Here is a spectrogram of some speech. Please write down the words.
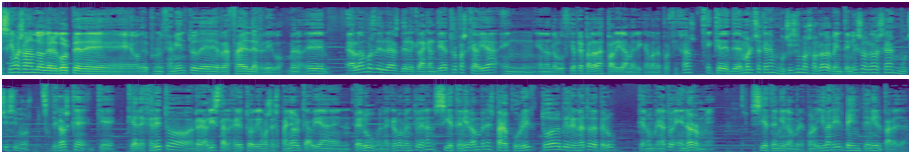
Sí, sigamos hablando del golpe de, o del pronunciamiento de Rafael del Riego. Bueno, eh, hablamos de, las, de la cantidad de tropas que había en, Andalucía preparadas para ir a América. Bueno, pues fijaos que hemos dicho que eran muchísimos soldados, 20.000 soldados eran muchísimos. Fijaos que, el ejército realista, el ejército, digamos, español que había en Perú en aquel momento eran 7.000 hombres para cubrir todo el virreinato de Perú, que era un virreinato enorme. 7.000 hombres. Bueno, iban a ir 20.000 para allá.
